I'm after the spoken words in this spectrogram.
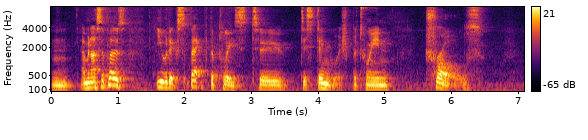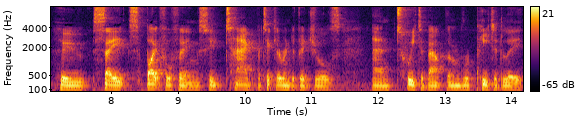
Mm. I mean, I suppose you would expect the police to distinguish between trolls who say spiteful things, who tag particular individuals and tweet about them repeatedly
